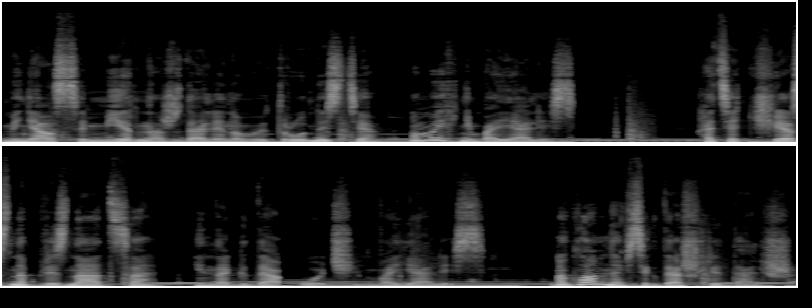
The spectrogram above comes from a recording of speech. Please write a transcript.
Менялся мир, нас ждали новые трудности, но мы их не боялись. Хотя, честно признаться, иногда очень боялись. Но главное, всегда шли дальше.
